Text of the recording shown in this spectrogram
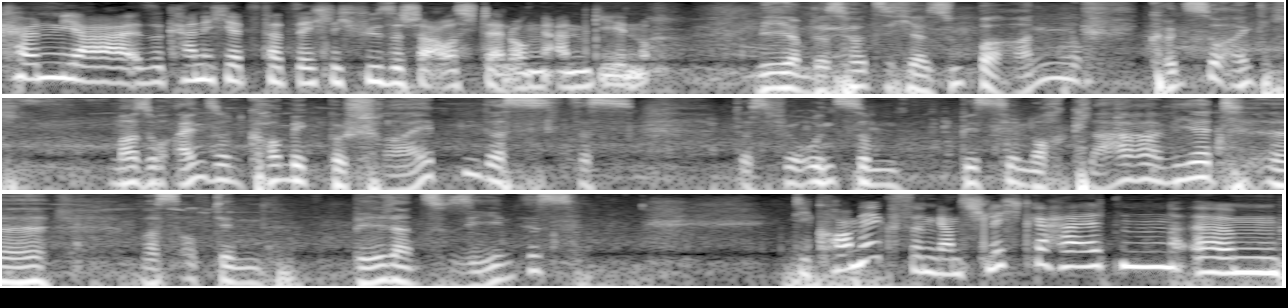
können ja, also kann ich jetzt tatsächlich physische Ausstellungen angehen. Miriam, das hört sich ja super an. Könntest du eigentlich mal so einen, so einen Comic beschreiben, dass das für uns so ein bisschen noch klarer wird, äh, was auf den Bildern zu sehen ist? Die Comics sind ganz schlicht gehalten. Ähm,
